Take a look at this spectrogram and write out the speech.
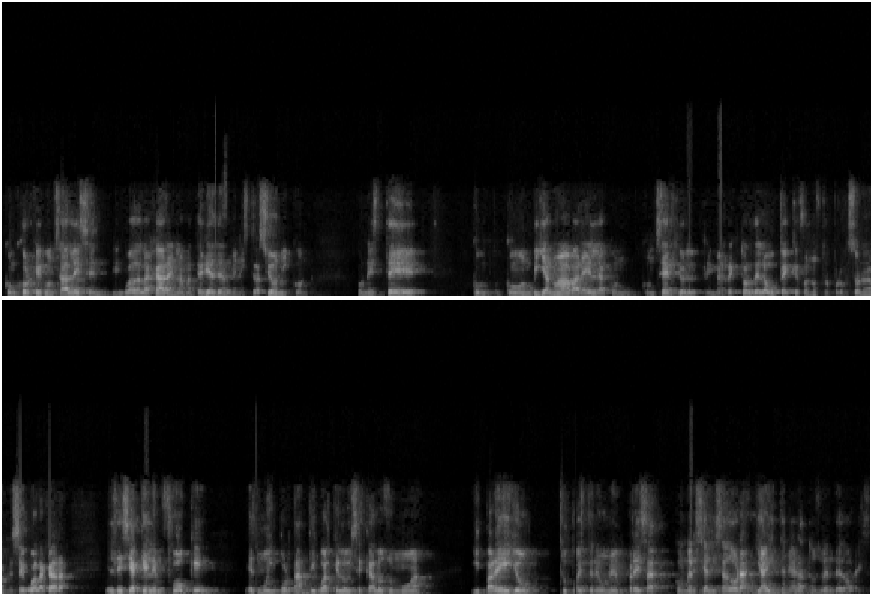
con Jorge González en, en Guadalajara en la materia de administración y con, con este con, con, Villanueva Varela, con, con, Sergio, el primer rector de la UP, que fue nuestro profesor en la Universidad de Guadalajara, él decía que el enfoque es muy importante, igual que lo dice Carlos Dumoa, y para ello tú puedes tener una empresa comercializadora y ahí tener a tus vendedores.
